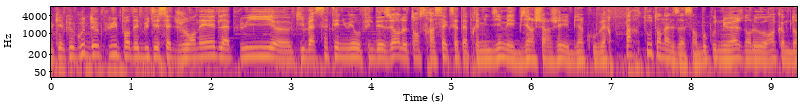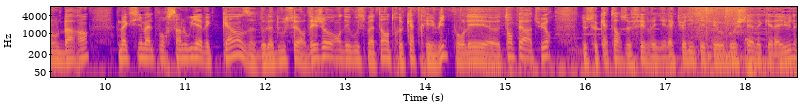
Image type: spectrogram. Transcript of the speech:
Quelques gouttes de pluie pour débuter cette journée. De la pluie euh, qui va s'atténuer au fil des heures. Le temps sera sec cet après-midi, mais bien chargé et bien couvert partout en Alsace. Hein. Beaucoup de nuages dans le Haut-Rhin comme dans le Bas-Rhin. Maximal pour Saint-Louis avec 15. De la douceur déjà au rendez-vous ce matin entre 4 et 8 pour les euh, températures de ce 14 février. L'actualité Théo Bauchet avec à la une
